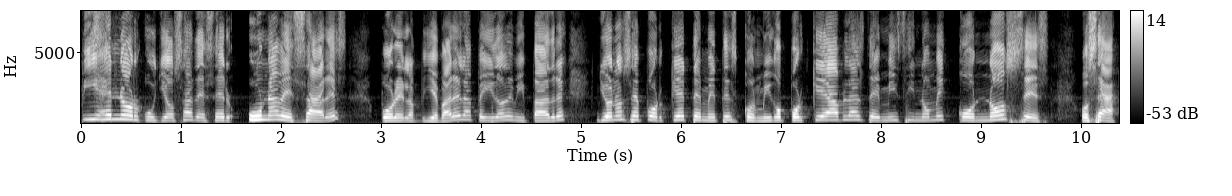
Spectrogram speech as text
bien orgullosa de ser una Besares por el, llevar el apellido de mi padre. Yo no sé por qué te metes conmigo, por qué hablas de mí si no me conoces. O sea,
